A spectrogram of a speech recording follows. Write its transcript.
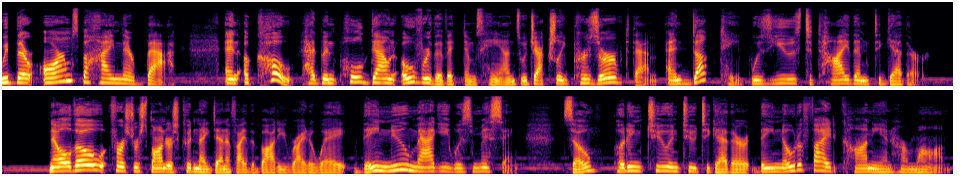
with their arms behind their back, and a coat had been pulled down over the victim's hands, which actually preserved them, and duct tape was used to tie them together. Now, although first responders couldn't identify the body right away, they knew Maggie was missing. So, putting two and two together, they notified Connie and her mom.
